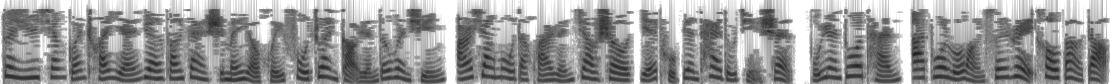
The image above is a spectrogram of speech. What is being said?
对于相关传言，院方暂时没有回复撰稿人的问询，而项目的华人教授也普遍态度谨慎，不愿多谈。阿波罗网孙瑞后报道。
